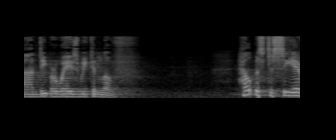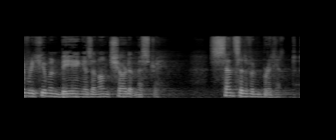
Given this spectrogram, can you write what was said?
and deeper ways we can love. Help us to see every human being as an uncharted mystery, sensitive and brilliant.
